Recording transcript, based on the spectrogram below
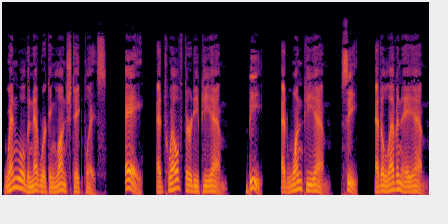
When will the networking lunch take place? A. at 12:30 p.m. B. at 1 p.m. C. at 11 a.m.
